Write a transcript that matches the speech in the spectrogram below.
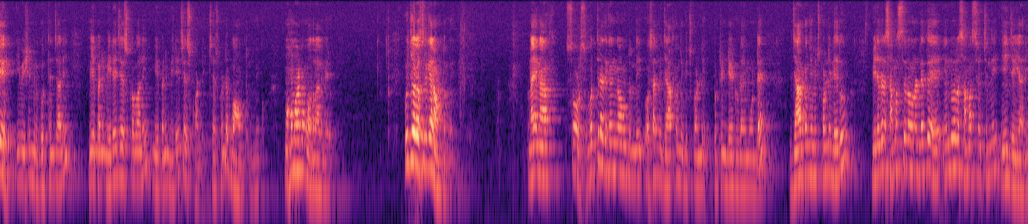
చేయరు. ఈ విషయం మీరు గుర్తించాలి. మీ పని మీరే చేసుకోవాలి మీ పని మీరే చేసుకోండి. చేసుకుంటే బాగుంటుంది మీకు. మొహమాటం వదలాలి మీరు. ఉద్యోగస్తులకి ఎలా ఉంటుంది? నైన్ ఆఫ్ సోర్స్ ఒత్తిడి అధికంగా ఉంటుంది. ఒకసారి మీ జాతకం చూపించుకోండి. పుట్టిన డే టు టైం ఉంటే జాతకం చూపించుకోండి. లేదు మీరు ఏదైనా సమస్యలో ఉన్నట్లయితే ఎందువల్ల సమస్య వచ్చింది ఏం చేయాలి?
